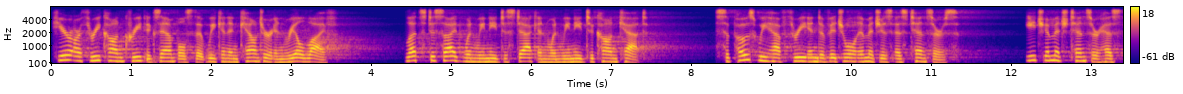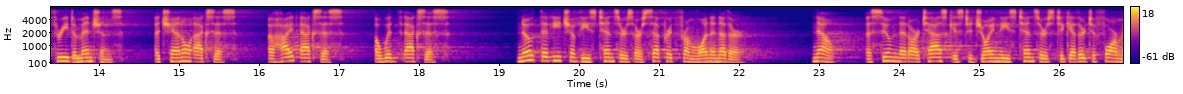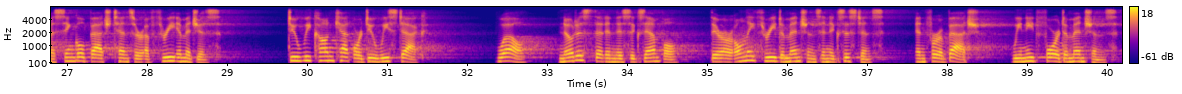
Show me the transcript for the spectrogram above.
Here are three concrete examples that we can encounter in real life. Let's decide when we need to stack and when we need to concat. Suppose we have three individual images as tensors. Each image tensor has three dimensions, a channel axis, a height axis, a width axis. Note that each of these tensors are separate from one another. Now, assume that our task is to join these tensors together to form a single batch tensor of three images. Do we concat or do we stack? Well, notice that in this example, there are only three dimensions in existence, and for a batch, we need four dimensions.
